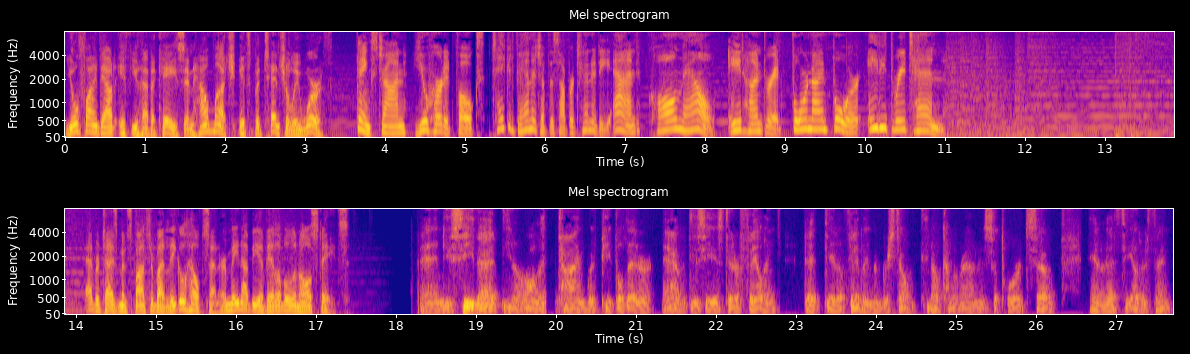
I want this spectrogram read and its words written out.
You'll find out if you have a case and how much it's potentially worth. Thanks, John. You heard it, folks. Take advantage of this opportunity and call now 800 494 8310. Advertisement sponsored by Legal Help Center may not be available in all states. And you see that you know all the time with people that are that have a disease that are failing. That you know family members don't you know come around and support. So you know that's the other thing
